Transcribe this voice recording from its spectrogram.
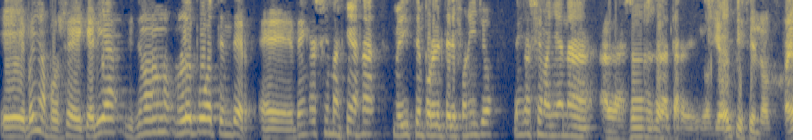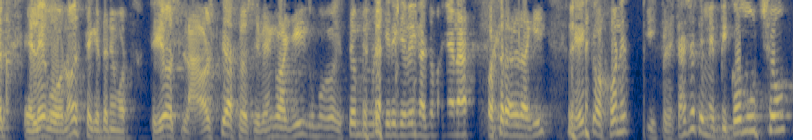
Eh, bueno, pues eh, quería, dice, no, no, no le puedo atender, eh, véngase mañana, me dicen por el telefonillo, véngase mañana a las 2 de la tarde. Digo, yo diciendo, joder, el ego, ¿no? Este que tenemos, tío, es la hostia, pero si vengo aquí, como este hombre quiere que venga yo mañana otra vez aquí, ¿qué cojones? Y pero caso que me picó mucho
